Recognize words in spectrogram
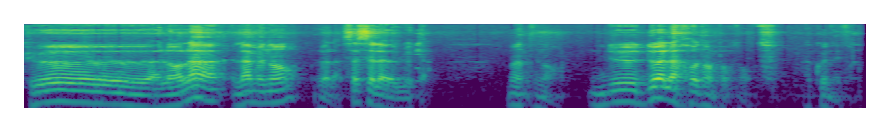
Que... Alors là, là maintenant, voilà, ça c'est le cas. Maintenant, deux, deux halakhot importantes à connaître.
